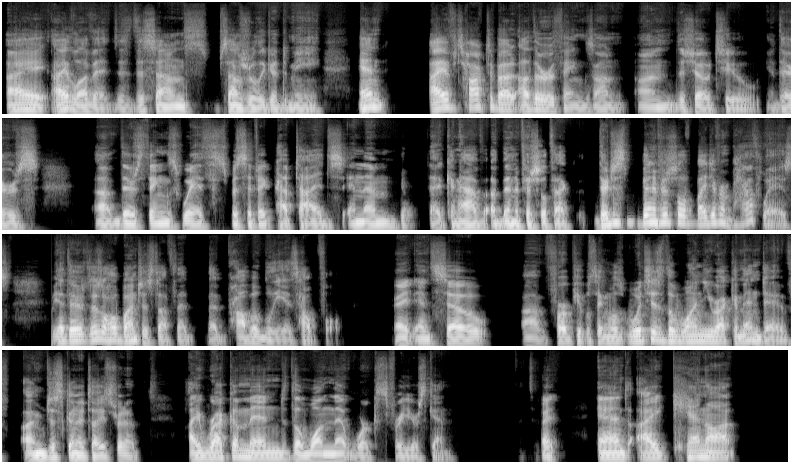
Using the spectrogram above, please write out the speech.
I I love it. This sounds sounds really good to me. And I've talked about other things on on the show too. There's uh, there's things with specific peptides in them that can have a beneficial effect. They're just beneficial by different pathways. Yeah, there's there's a whole bunch of stuff that that probably is helpful right? And so uh, for people saying, well, which is the one you recommend, Dave? I'm just going to tell you straight up. I recommend the one that works for your skin, right? And I cannot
